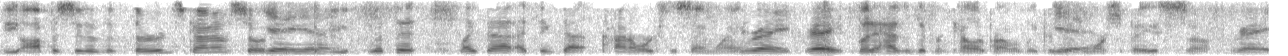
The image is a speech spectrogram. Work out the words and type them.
the opposite of the thirds, kind of. So if, Yeah, you, yeah. if you flip it like that, I think that kind of works the same way. Right, right, But, but it has a different color probably because Yeah. there's more space. So right.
